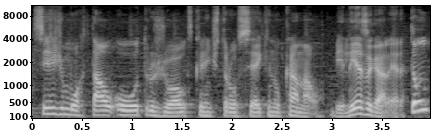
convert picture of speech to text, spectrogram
seja de Mortal ou outros jogos que a gente trouxer aqui no canal, beleza galera? Então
